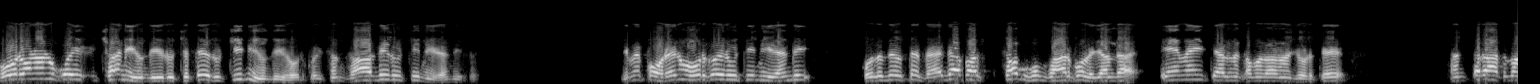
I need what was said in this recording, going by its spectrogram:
ਹੋਰ ਉਹਨਾਂ ਨੂੰ ਕੋਈ ਇੱਛਾ ਨਹੀਂ ਹੁੰਦੀ ਰੁਚੀ ਤੇ ਰੁਚੀ ਨਹੀਂ ਹੁੰਦੀ ਹੋਰ ਕੋਈ, ਸੰਸਾਰ ਦੀ ਰੁਚੀ ਨਹੀਂ ਰਹਿੰਦੀ ਜਿਵੇਂ ਭੋਰੇ ਨੂੰ ਹੋਰ ਕੋਈ ਰੁਚੀ ਨਹੀਂ ਰਹਿੰਦੀ, ਖੁਦ ਦੇ ਉੱਤੇ ਬਹਿ ਗਿਆ, ਬਸ ਸਭ ਸੰਸਾਰ ਭੁੱਲ ਜਾਂਦਾ ਹੈ। ਐਵੇਂ ਹੀ ਚਰਨ ਕਮਲਾਂ ਨਾਲ ਜੁੜ ਕੇ, ਅੰਤਰਾਤਮਾ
